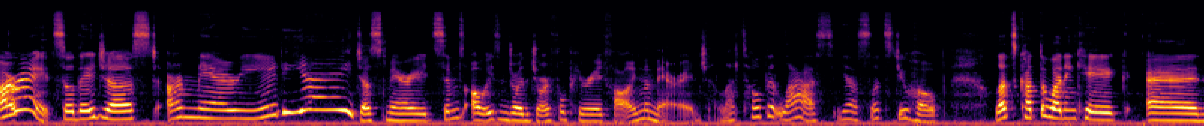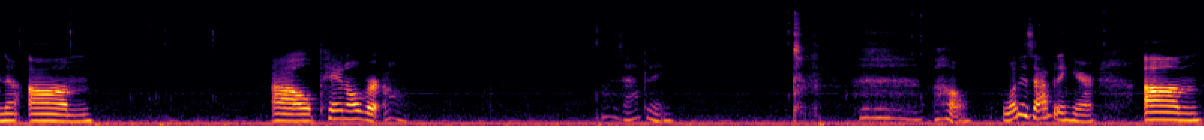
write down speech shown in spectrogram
Alright, so they just are married. Yay! Just married. Sims always enjoy the joyful period following the marriage. Let's hope it lasts. Yes, let's do hope. Let's cut the wedding cake and um I'll pan over. Oh. What is happening? oh, what is happening here? Um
